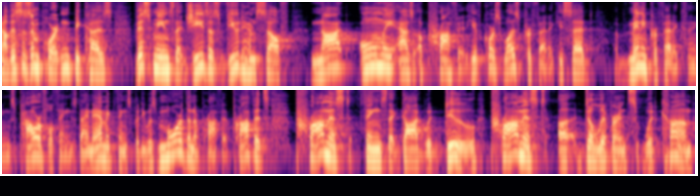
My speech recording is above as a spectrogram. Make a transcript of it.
Now, this is important because this means that Jesus viewed himself not only as a prophet, he, of course, was prophetic. He said, many prophetic things, powerful things, dynamic things, but he was more than a prophet. Prophets promised things that God would do, promised uh, deliverance would come,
